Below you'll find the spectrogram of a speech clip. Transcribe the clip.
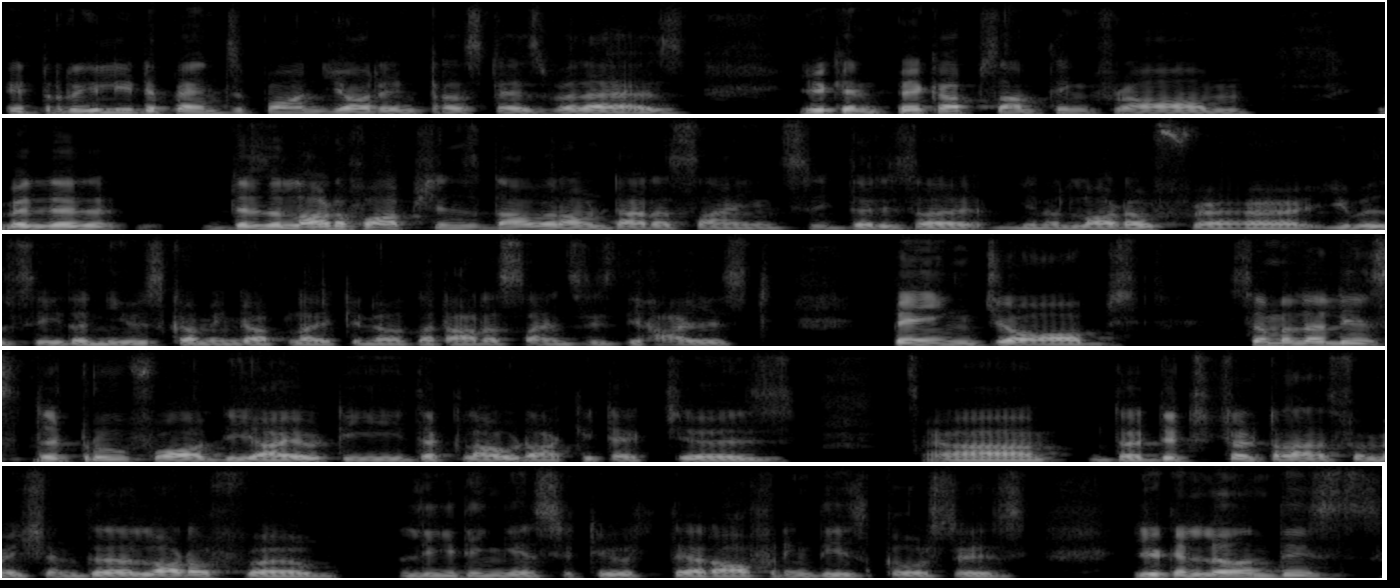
it really depends upon your interest as well as you can pick up something from whether there's a lot of options now around data science. There is a you know lot of uh, you will see the news coming up like you know the data science is the highest paying jobs. Similarly is the true for the iot the cloud architectures uh, the digital transformation. There are a lot of uh, leading institutes they're offering these courses. You can learn these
